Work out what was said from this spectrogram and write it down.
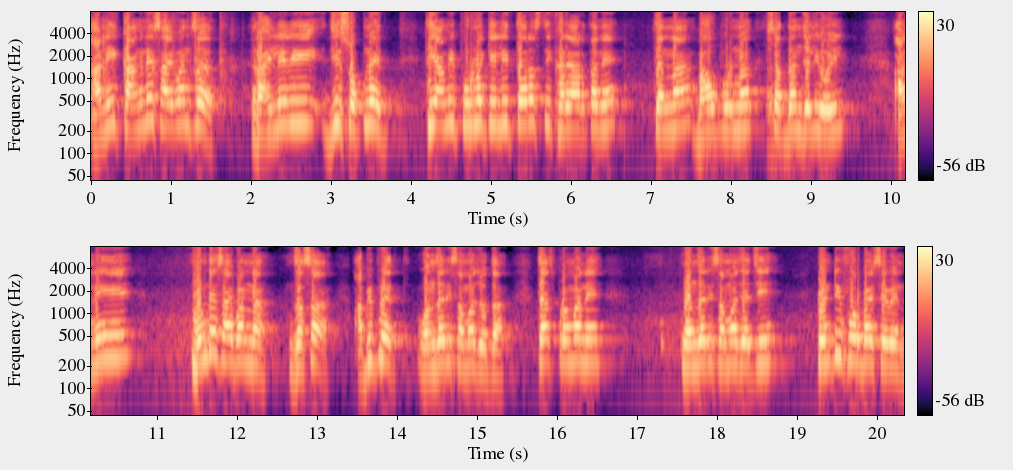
आणि कांगणे साहेबांचं राहिलेली जी स्वप्न आहेत ती आम्ही पूर्ण केली तरच ती खऱ्या अर्थाने त्यांना भावपूर्ण श्रद्धांजली होईल. आणि मुंडे साहेबांना जसा अभिप्रेत वंजारी समाज होता त्याचप्रमाणे वंजारी समाजाची ट्वेंटी फोर बाय सेवन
